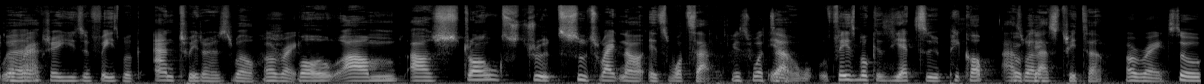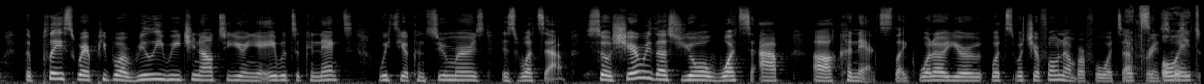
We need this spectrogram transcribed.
We're right. actually using Facebook and Twitter as well. All right. But um, our strong suit right now is WhatsApp. It's WhatsApp. Yeah. Facebook is yet to pick up as okay. well as Twitter. All right. So the place where people are really reaching out to you and you're able to connect with your consumers is WhatsApp. So share with us your WhatsApp uh, connects. Like what are your what's what's your phone number for WhatsApp it's for instance?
